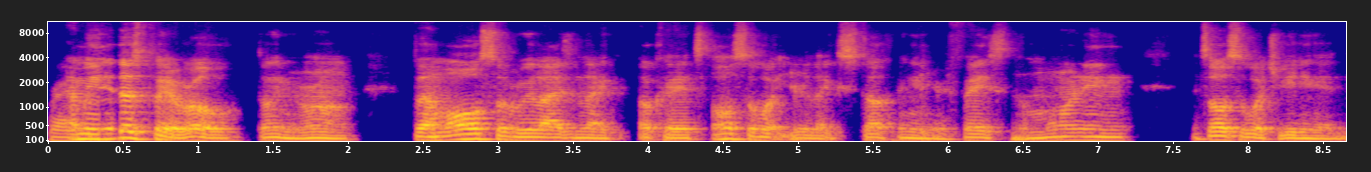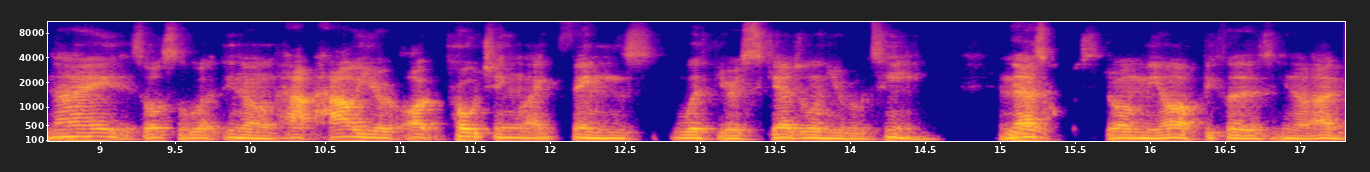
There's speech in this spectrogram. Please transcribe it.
Right. I mean, it does play a role, don't get me wrong. But I'm also realizing like, okay, it's also what you're like stuffing in your face in the morning. It's also what you're eating at night. It's also what, you know, how, how you're approaching like things with your schedule and your routine. And yeah. that's what's throwing me off because, you know, I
